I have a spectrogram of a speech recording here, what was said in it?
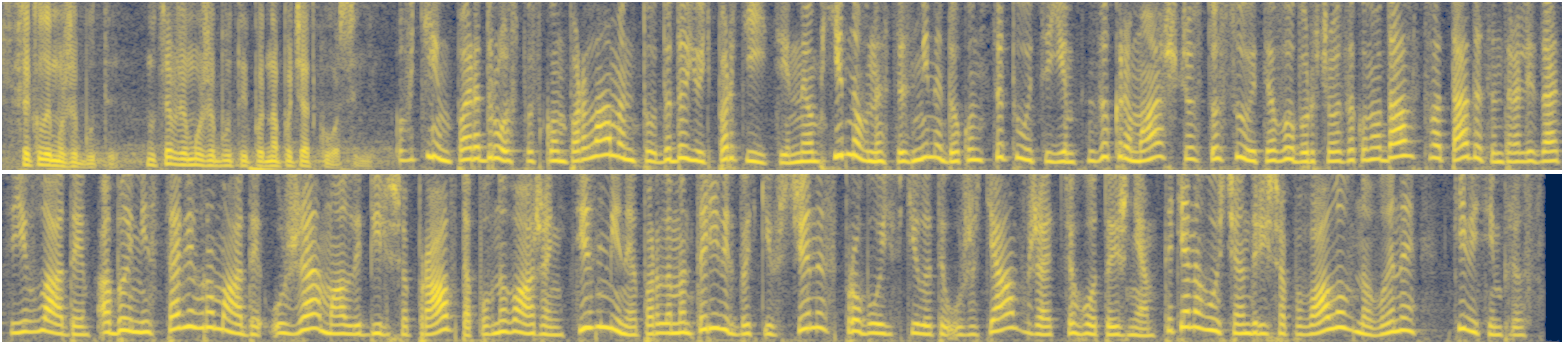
Це коли може бути? Ну це вже може бути на початку осені. Втім, перед розпуском парламенту, додають партійці, необхідно внести зміни до Конституції, зокрема, що стосується виборчого законодавства та децентралізації влади, аби місцеві громади уже мали більше прав та повноважень. Ці зміни парламентарі від батьківщини спробують втілити у життя вже цього тижня. Тетяна Гуща, Андрій Шаповалов, новини Ті 7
